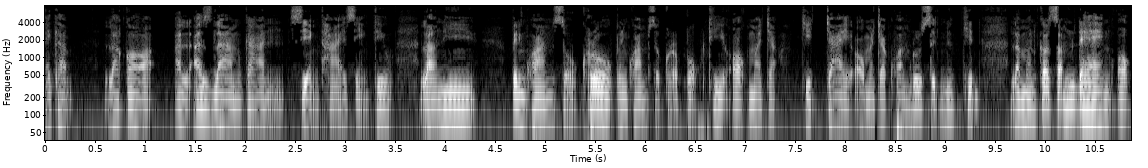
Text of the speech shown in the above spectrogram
นะครับ แล้วก็อัลอัลลามการเสี่ยงทายเสี่ยงติ้ว เหล่านี้เป็นความโสโครก เป็นความสกรปรกที่ออกมาจากจิตใจออกมาจากความรู้สึกนึกคิด แล้วมันก็สำแดงออก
